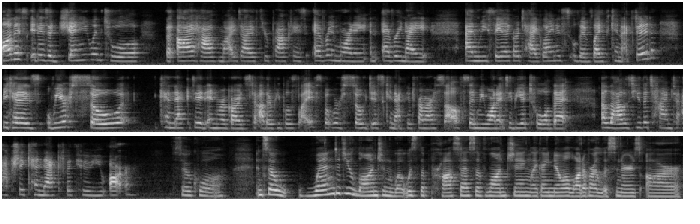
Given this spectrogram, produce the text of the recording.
honest, it is a genuine tool that I have my DiveThru practice every morning and every night. And we say like our tagline is live life connected because we are so connected in regards to other people's lives, but we're so disconnected from ourselves. And we want it to be a tool that allows you the time to actually connect with who you are. So cool. And so, when did you launch and what was the process of launching? Like, I know a lot of our listeners are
